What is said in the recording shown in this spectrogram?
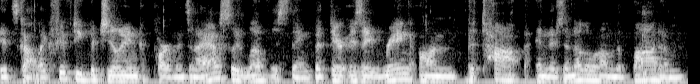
it's got like 50 bajillion compartments, and I absolutely love this thing. But there is a ring on the top, and there's another one on the bottom,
